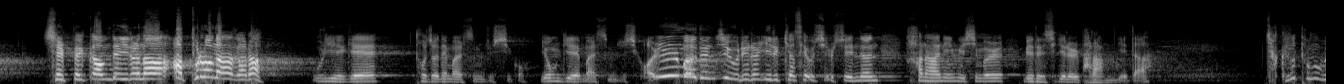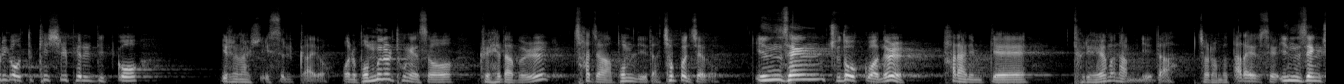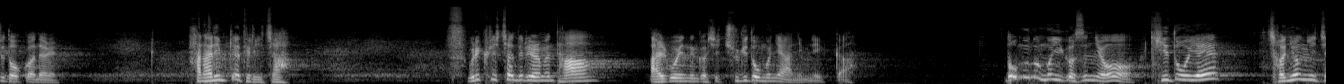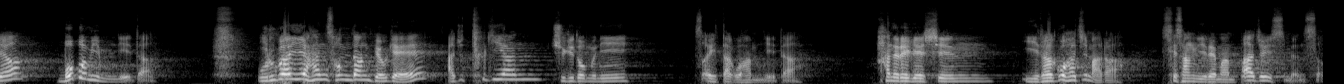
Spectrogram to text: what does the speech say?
실패 가운데 일어나 앞으로 나아가라. 우리에게 도전의 말씀 주시고 용기의 말씀 주시고 얼마든지 우리를 일으켜 세우실 수 있는 하나님이심을 믿으시기를 바랍니다. 자, 그렇다면 우리가 어떻게 실패를 딛고 일어날 수 있을까요? 오늘 본문을 통해서 그 해답을 찾아봅니다. 첫 번째로 인생 주도권을 하나님께 드려야만 합니다. 저를 한번 따라해 주세요. 인생 주도권을 하나님께 드리자. 우리 크리스천들이라면 다 알고 있는 것이 주기도문이 아닙니까? 너무너무 이것은요, 기도의 전형이자 모범입니다. 우루과이의 한 성당 벽에 아주 특이한 주기도문이 써 있다고 합니다. 하늘에 계신 이라고 하지 마라. 세상 일에만 빠져 있으면서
